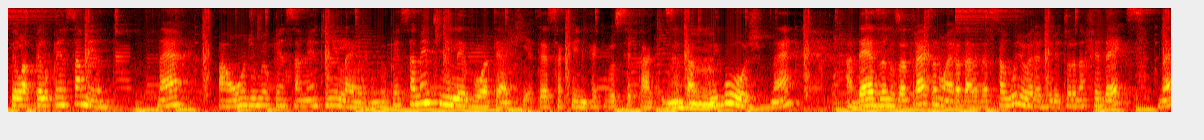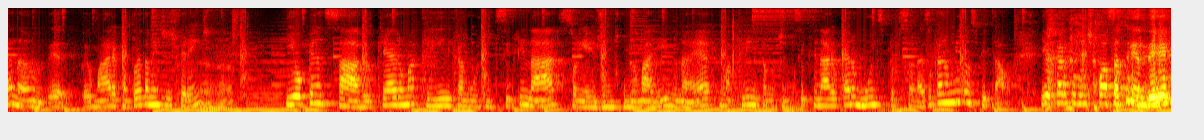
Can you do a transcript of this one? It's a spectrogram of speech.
pela, pelo pensamento, né? Aonde o meu pensamento me leva. O meu pensamento me levou até aqui, até essa clínica que você está aqui sentado uhum. comigo hoje, né? Há 10 anos atrás eu não era da área da saúde, eu era diretora da FedEx, né? Não, é, é uma área completamente diferente. Uhum. E eu pensava, eu quero uma clínica multidisciplinar, sonhei junto com meu marido na época, uma clínica multidisciplinar, eu quero muitos profissionais, eu quero um mini hospital. E eu quero que a gente possa atender.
